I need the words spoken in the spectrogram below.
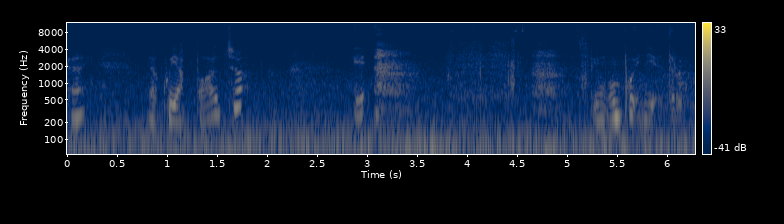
Ok, da qui appoggio e spingo un po' indietro.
